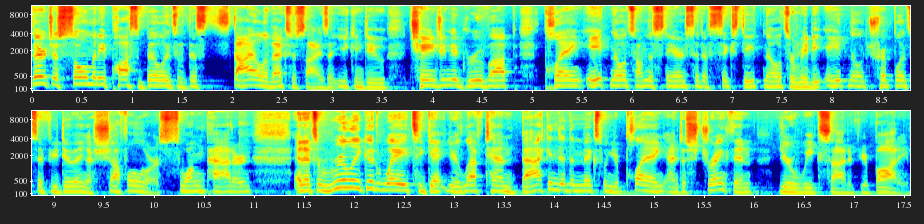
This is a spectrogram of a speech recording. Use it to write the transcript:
There are just so many possibilities with this style of exercise that you can do, changing the groove up, playing eighth notes on the snare instead of sixteenth notes, or maybe eighth note triplets if you're doing a shuffle or a swung pattern. And it's a really good way to get your left hand back into the mix when you're playing and to strengthen your weak side of your body.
